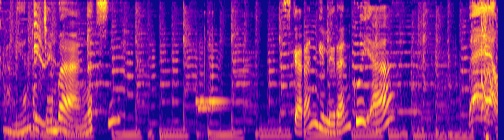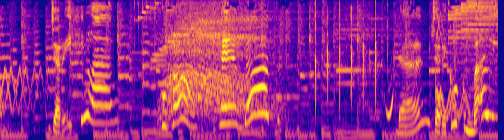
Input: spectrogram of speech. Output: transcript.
Kalian receh banget sih. Sekarang giliranku ya. Bam! Jari hilang. Wow, hebat. Dan jariku kembali.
